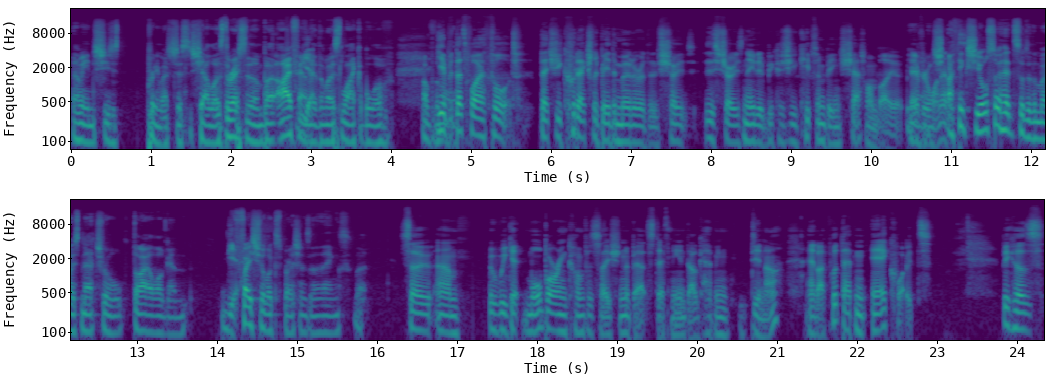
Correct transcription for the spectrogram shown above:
I mean, she's pretty much just as shallow as the rest of them. But I found Yeah. her the most likable of of them. yeah, all. but that's why I thought that she could actually be the murderer that this show this show is needed because she keeps on being shat on by Yeah. everyone else. I think she also had sort of the most natural dialogue and Yeah. facial expressions and things. But So, um, we get more boring conversation about Stephanie and Doug having dinner, and I put that in air quotes because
